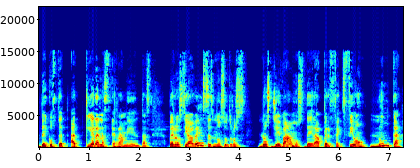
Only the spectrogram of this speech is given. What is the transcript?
de que usted adquiera las herramientas, pero si a veces nosotros nos llevamos de la perfección, nunca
